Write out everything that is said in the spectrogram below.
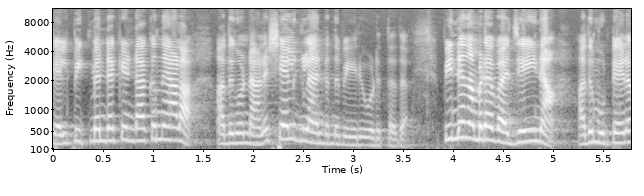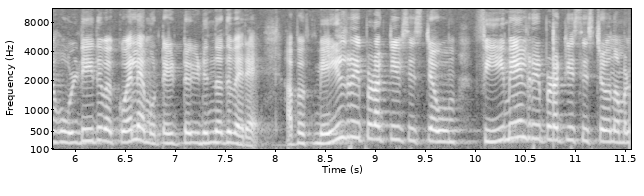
ഷെൽ പിഗ്മെന്റ് ഒക്കെ ഉണ്ടാക്കുന്ന ആളാ അതുകൊണ്ടാണ് ഷെൽ ഗ്ലാൻഡ് എന്ന് പേര് കൊടുത്തത്. പിന്നെ നമ്മുടെ വജൈന അത് മുട്ടേനെ ഹോൾഡ് ചെയ്ത് വെക്കും അല്ലേ മുട്ടയിട്ട് ഇടുന്നത് വരെ. അപ്പൊ മെയിൽ റീപ്രൊഡക്റ്റീവ് സിസ്റ്റവും ഫീമെയിൽ റീപ്രൊഡക്റ്റീവ് സിസ്റ്റവും നമ്മൾ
